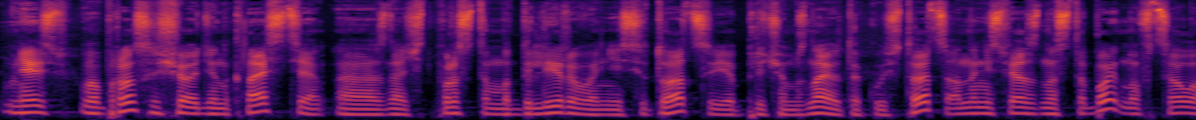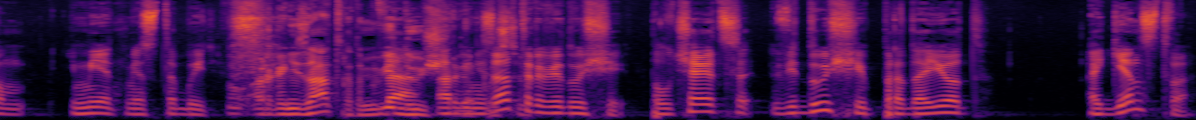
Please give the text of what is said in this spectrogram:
У меня есть вопрос еще один к Насте. А, Значит, просто моделирование ситуации, я причем знаю такую ситуацию, она не связана с тобой, но в целом имеет место быть. Ну, организатор, там, Да, ведущий. организатор и ведущий. Получается, ведущий продает агентство,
